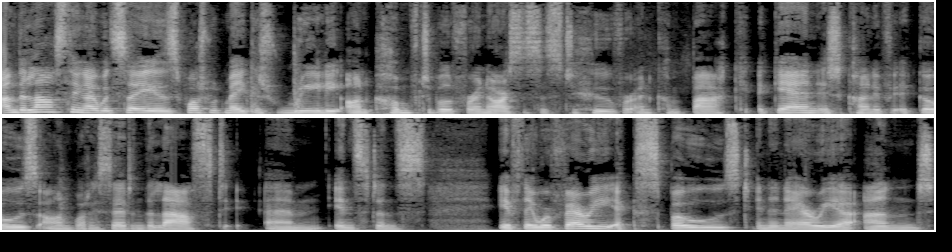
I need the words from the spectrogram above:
and the last thing I would say is what would make it really uncomfortable for a narcissist to hoover and come back. Again, it kind of, it goes on what I said in the last um, instance. If they were very exposed in an area and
